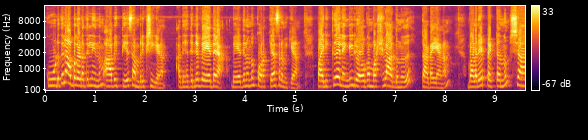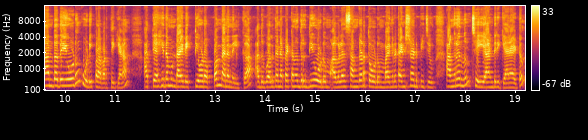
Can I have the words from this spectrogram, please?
കൂടുതൽ അപകടത്തിൽ നിന്നും ആ വ്യക്തിയെ സംരക്ഷിക്കണം. അദ്ദേഹത്തിന്റെ വേദന. വേദന ഒന്ന് കുറയ്ക്കാൻ ശ്രമിക്കണം. പരിക്ക് അല്ലെങ്കിൽ രോഗം വഷളാകുന്നത് തടയണം. വളരെ പെട്ടെന്നും ശാന്തതയോടും കൂടി പ്രവർത്തിക്കണം. അത്യാഹിതമുണ്ടായ വ്യക്തിയോടൊപ്പം തന്നെ നിൽക്കുക. അതുപോലെ തന്നെ പെട്ടെന്ന് ധൃതിയോടും അതുപോലെ സങ്കടത്തോടും ഭയങ്കര ടെൻഷൻ അടുപ്പിച്ചും അങ്ങനെയൊന്നും ചെയ്യാണ്ടിരിക്കാനായിട്ടും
